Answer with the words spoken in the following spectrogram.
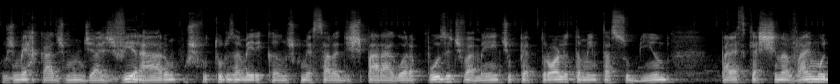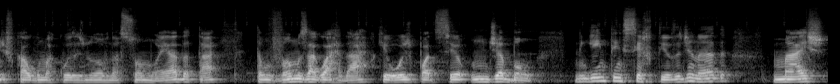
os mercados mundiais viraram, os futuros americanos começaram a disparar agora positivamente, o petróleo também está subindo. Parece que a China vai modificar alguma coisa de novo na sua moeda, tá? Então vamos aguardar, porque hoje pode ser um dia bom. Ninguém tem certeza de nada, mas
